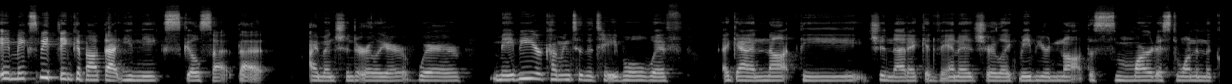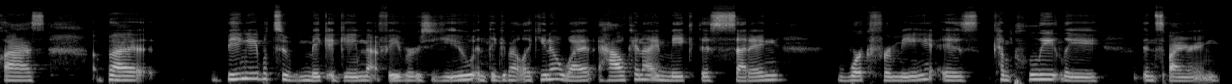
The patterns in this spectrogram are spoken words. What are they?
It makes me think about that unique skill set that I mentioned earlier, where maybe you're coming to the table with again, not the genetic advantage, or like maybe you're not the smartest one in the class, but being able to make a game that favors you and think about, like, you know what, how can I make this setting work for me is completely inspiring.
